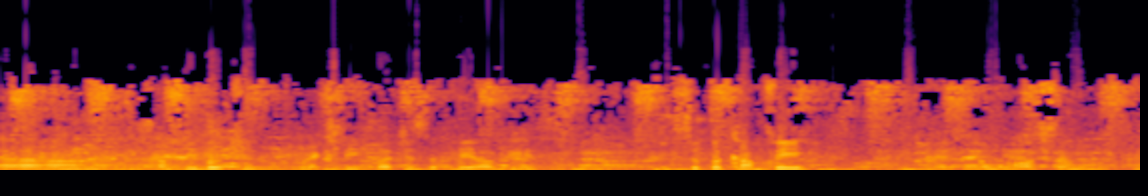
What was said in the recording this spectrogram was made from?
uh, some people to actually purchase a pair of these. Super comfy and awesome.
